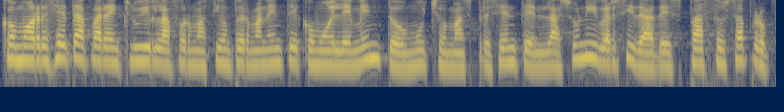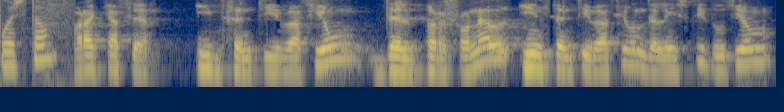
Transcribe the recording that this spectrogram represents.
Como receta para incluir la formación permanente como elemento mucho más presente en las universidades, Pazos ha propuesto. Habrá que hacer incentivación del personal, incentivación de la institución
